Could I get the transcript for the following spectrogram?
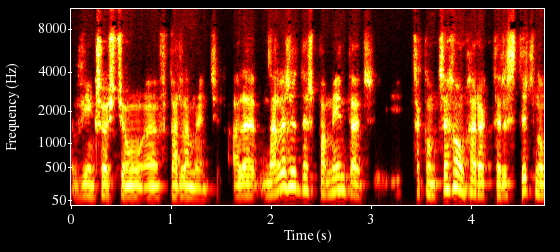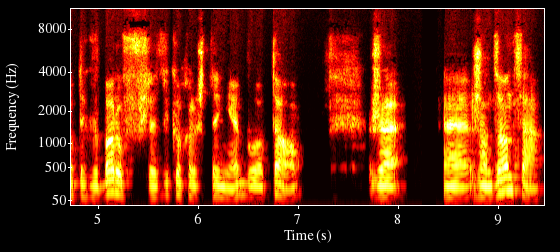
większością w parlamencie. Ale należy też pamiętać, taką cechą charakterystyczną tych wyborów w Szlezwiko-Holsztynie było to, że e, rządząca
